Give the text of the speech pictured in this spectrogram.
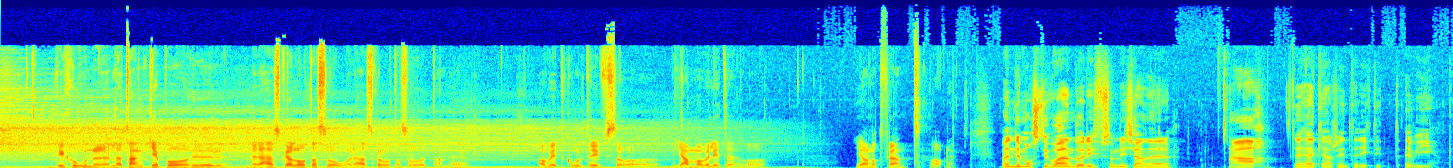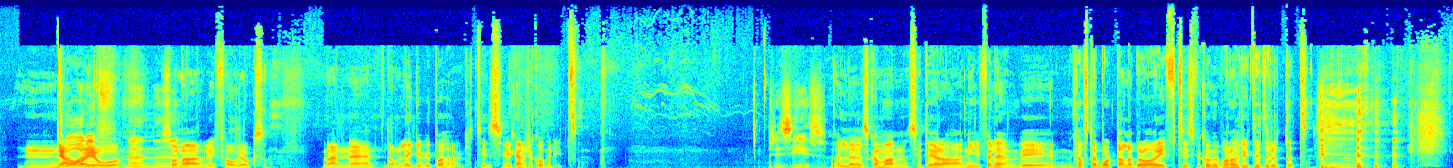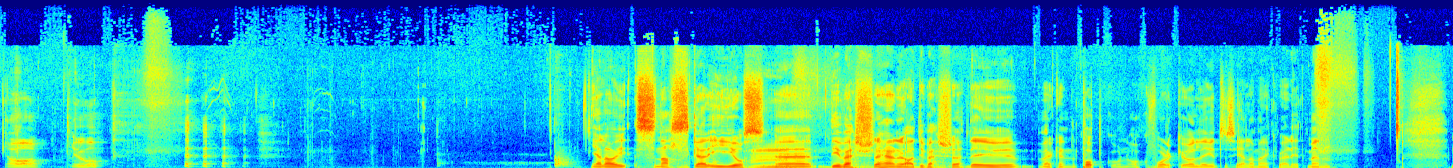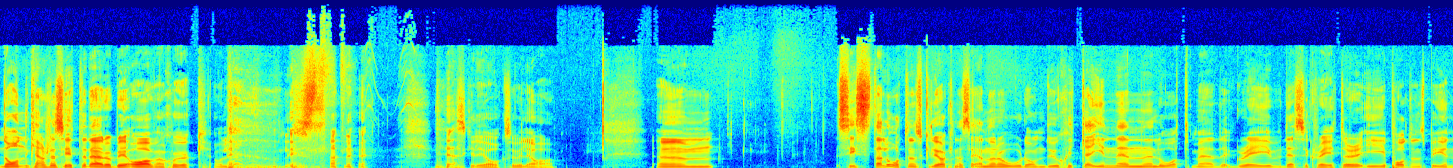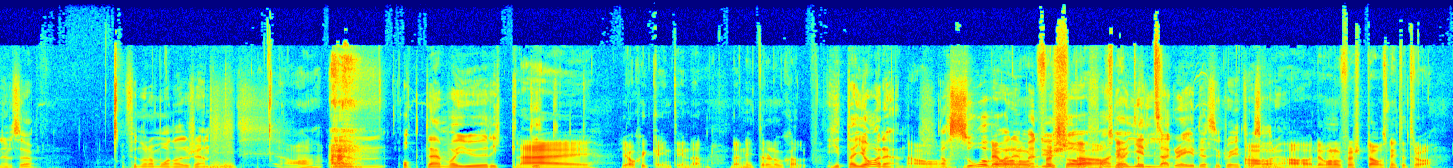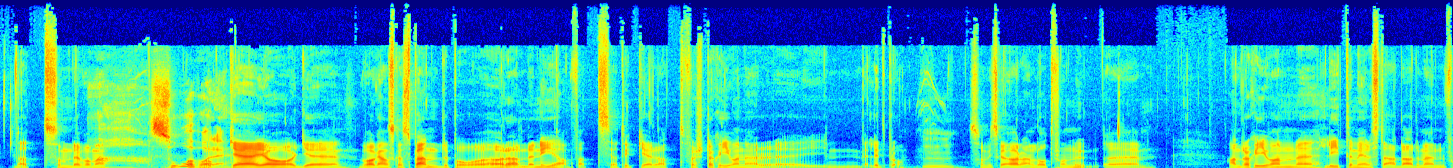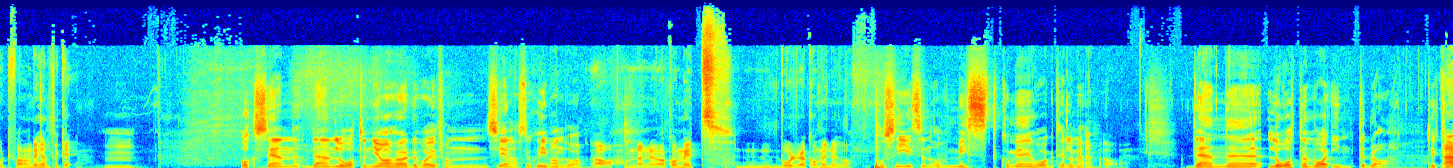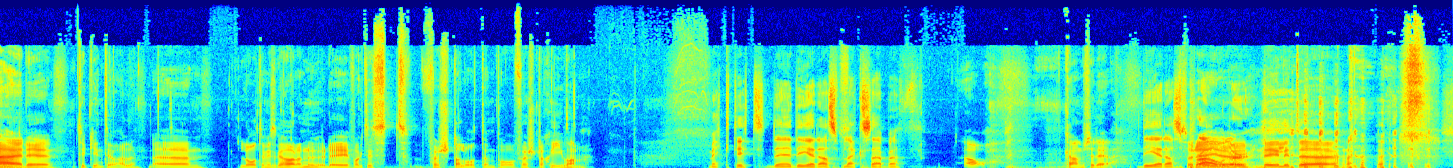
visioner eller tanke på hur det här ska låta så och det här ska låta så, utan det, har vi ett coolt riff så jammar vi lite och gör något fränt av det. Men det måste ju vara ändå riff som ni känner, ah, det här kanske inte riktigt är vi. Mm, Bra ja, riff, jo, men... eh, sådana riff har vi också. Men eh, de lägger vi på hög tills vi kanske kommer dit. Precis. Eller ska man citera Nifelhem, vi kastar bort alla bra riff tills vi kommer på något riktigt ruttet. Ja, jo. Jävlar, vi snaskar i oss Mm. eh, diverse här nu. Ja, diverse. Det är ju verkligen popcorn och folköl. Det är ju inte så jävla märkvärdigt, men någon kanske sitter där och blir avundsjuk och, och lyssnar nu. Det skulle jag också vilja ha. Ehm, sista låten skulle jag kunna säga några ord om. Du skickade in en låt med Grave Desecrator i poddens begynnelse för några månader sedan. Ja. Ehm, och den var ju riktigt... Nej, jag skickar inte in den. Den hittar du nog själv. Hittar jag den? Ja, Ja, så det var var det, men du sa fan jag avsnittet." gillar Grey Desecrator sa ja, du. ja, det var nog första avsnittet tror jag. Att, som det var med. Så var det. Och eh, jag eh, var ganska spänd på att höra det nya för att jag tycker att första skivan är eh, väldigt bra. Mm. Som vi ska höra en låt från nu. Andra skivan lite mer städad men fortfarande helt okej. Mm. Och sen den låten jag hörde var ju från senaste skivan då. Ja, om den nu har kommit, borde det ha kommit nu va? På Season of Mist kommer jag ihåg till och med. Ja. Den eh, låten var inte bra, tyckte Nej, jag. det tycker inte jag heller. Eh, låten vi ska höra nu, det är faktiskt första låten på första skivan. Mäktigt. Det är deras Black Sabbath. Ja, kanske det. Deras Så det är, Prowler. det är lite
